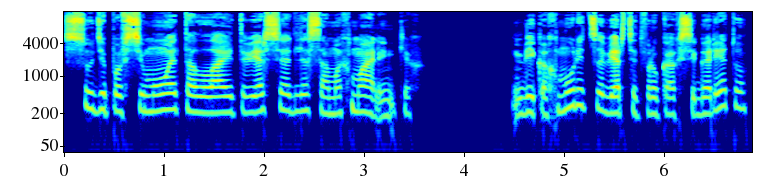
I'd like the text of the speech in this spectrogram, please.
Судя по всему, это лайт-версия для самых маленьких. Вика хмурится, вертит в руках сигарету,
